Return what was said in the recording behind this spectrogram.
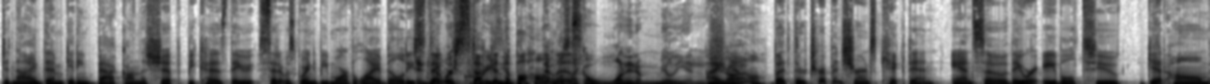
denied them getting back on the ship because they said it was going to be more of a liability. So they were stuck crazy. in the Bahamas. That was like a one in a million I shot. know, but their trip insurance kicked in, and so they were able to get home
